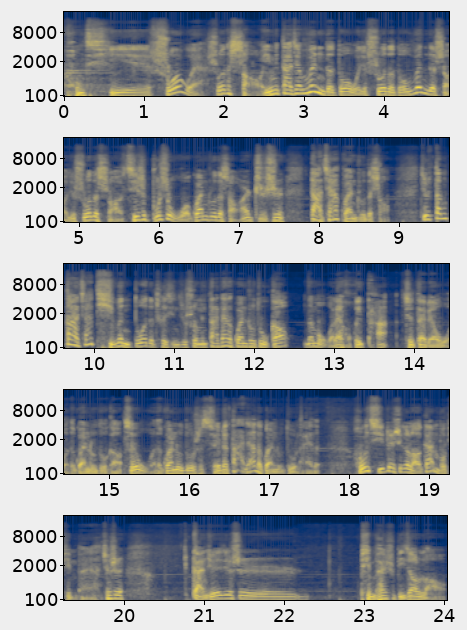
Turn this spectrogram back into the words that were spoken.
红旗说过呀，说的少，因为大家问的多，我就说的多；问的少，就说的少。其实不是我关注的少，而只是大家关注的少。就是当大家提问多的车型，就说明大家的关注度高。那么我来回答，就代表我的关注度高。所以我的关注度是随着大家的关注度来的。红旗这是个老干部品牌啊，就是感觉就是品牌是比较老，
